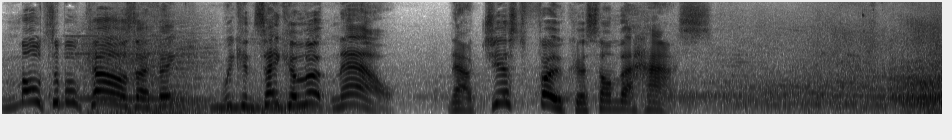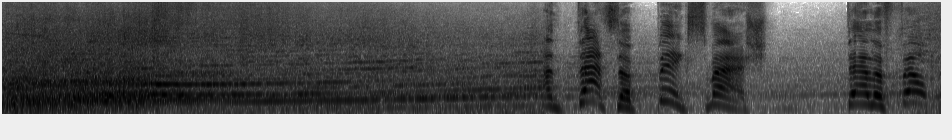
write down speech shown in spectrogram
multiple cars, I think. We can take a look now. Now just focus on the Haas. And that's a big smash. Della felt...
